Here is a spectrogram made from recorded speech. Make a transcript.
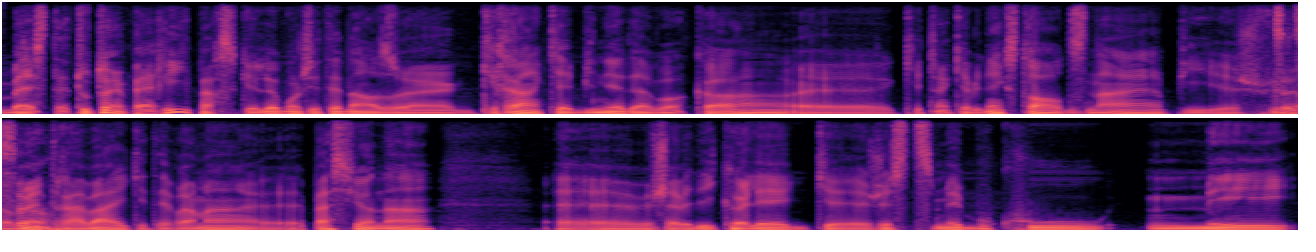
Ben, c'était tout un pari parce que là, moi, j'étais dans un grand cabinet d'avocats euh, qui est un cabinet extraordinaire. Puis euh, je faisais un travail qui était vraiment euh, passionnant. J'avais des collègues que j'estimais beaucoup, mais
